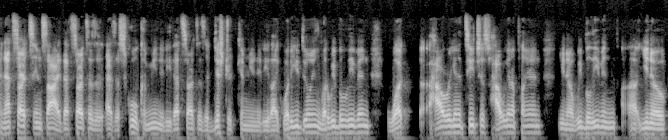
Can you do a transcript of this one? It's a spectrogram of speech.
and that starts inside. That starts as a, as a school community. That starts as a district community. Like what are you doing? What do we believe in? What how are we going to teach us? How are we going to plan? You know we believe in uh, you know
